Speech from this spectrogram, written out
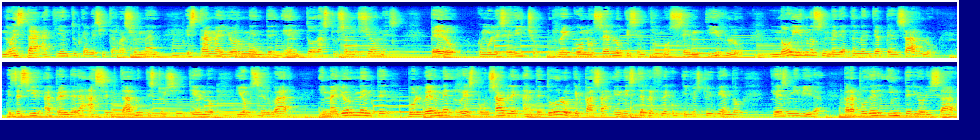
no está aquí en tu cabecita racional, está mayormente en todas tus emociones. Pero, como les he dicho, reconocer lo que sentimos, sentirlo, no irnos inmediatamente a pensarlo, es decir, aprender a aceptar lo que estoy sintiendo y observar, y mayormente volverme responsable ante todo lo que pasa en este reflejo que yo estoy viendo, que es mi vida, para poder interiorizar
